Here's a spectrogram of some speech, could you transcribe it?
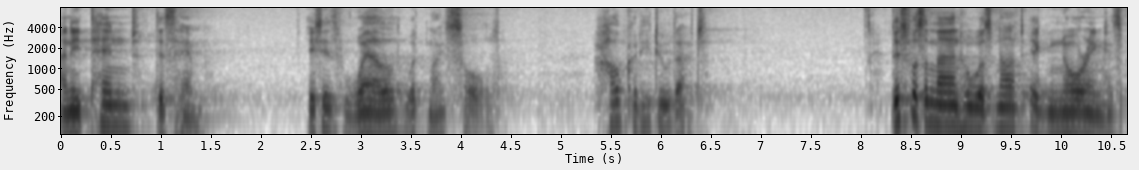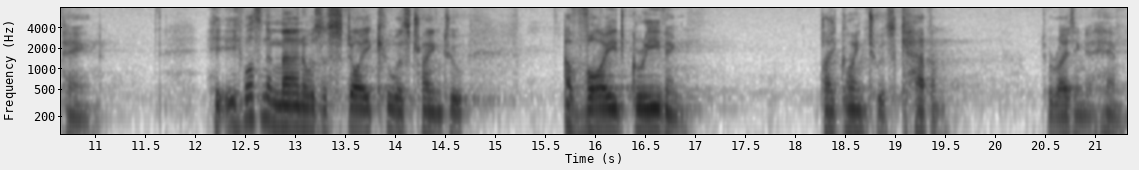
and he penned this hymn It is well with my soul. How could he do that? This was a man who was not ignoring his pain. He, he wasn't a man who was a stoic who was trying to avoid grieving by going to his cabin to writing a hymn.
